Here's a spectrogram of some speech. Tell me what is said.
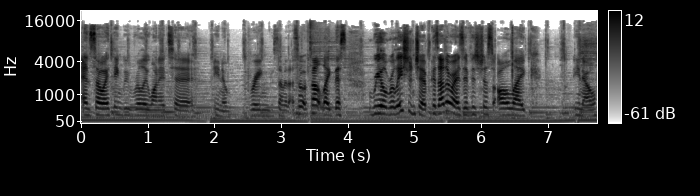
And so I think we really wanted to, you know, bring some of that. So it felt like this real relationship because otherwise, if it's just all like, you know,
